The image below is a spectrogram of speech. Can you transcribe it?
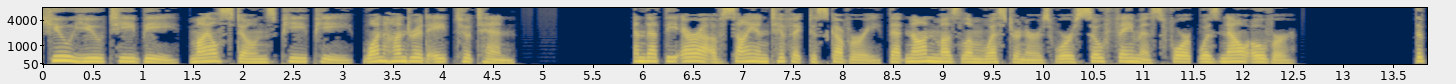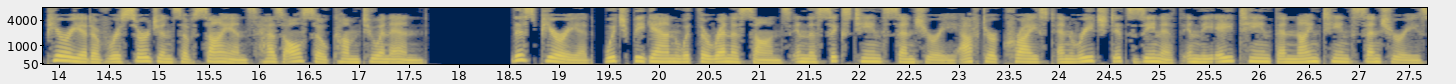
QUTB, Milestones pp. 108–10 and that the era of scientific discovery that non-Muslim Westerners were so famous for was now over. The period of resurgence of science has also come to an end. This period, which began with the Renaissance in the 16th century after Christ and reached its zenith in the 18th and 19th centuries,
